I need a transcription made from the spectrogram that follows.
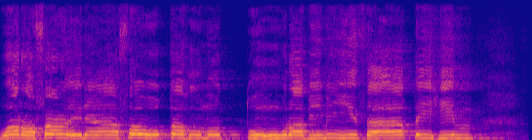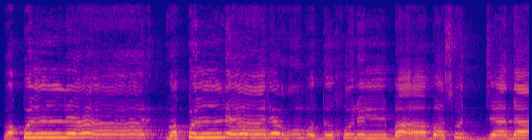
وَرَفَعْنَا فَوْقَهُمُ الطُّورَ بِمِيثَاقِهِمْ وقلنا وقلنا لهم ادخلوا الباب سجدا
